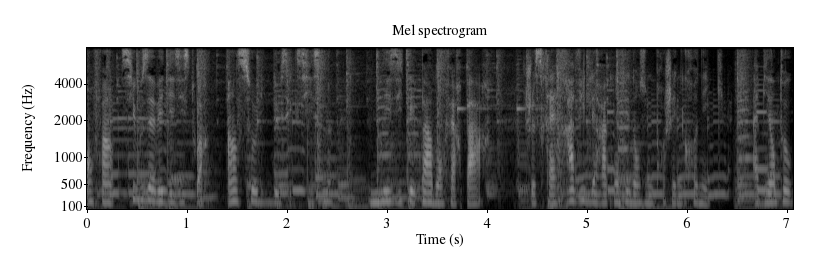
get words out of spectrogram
Enfin, si vous avez des histoires insolites de sexisme, n'hésitez pas à m'en faire part. Je serai ravie de les raconter dans une prochaine chronique. À bientôt!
